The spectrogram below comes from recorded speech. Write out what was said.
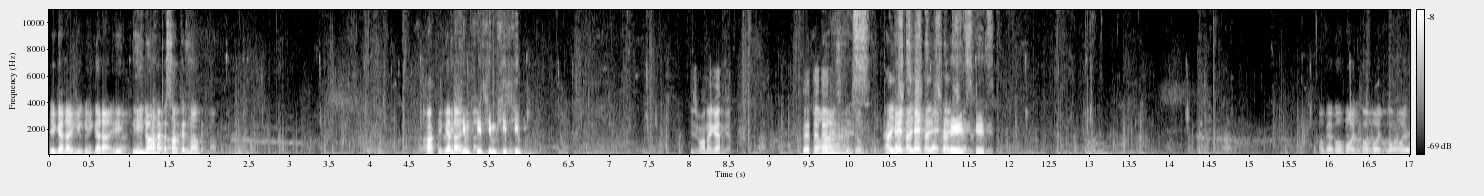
He gotta, he, he gotta, he, he don't have a socket now. Ah, He can hit him, die. hit him, hit him. He's one again. Dead, dead, Nice, dead. good job. Heights, Hit, heights, hit, heights, hit. heights. Hits, hits. Okay, go point, go point, go point.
